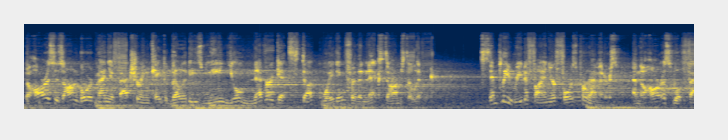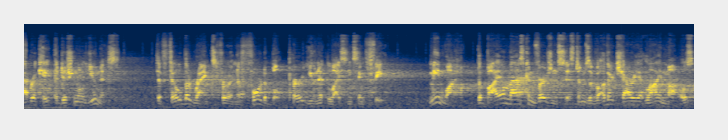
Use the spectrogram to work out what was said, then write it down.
the Horus's onboard manufacturing capabilities mean you'll never get stuck waiting for the next arms delivery. Simply redefine your force parameters, and the Horus will fabricate additional units to fill the ranks for an affordable per-unit licensing fee. Meanwhile, the biomass conversion systems of other chariot line models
